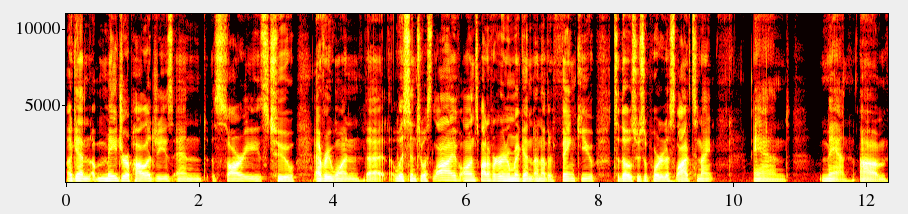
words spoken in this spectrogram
Again major apologies and sorries to everyone that listened to us live on spotify room again another thank you to those who supported us live tonight. And man um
